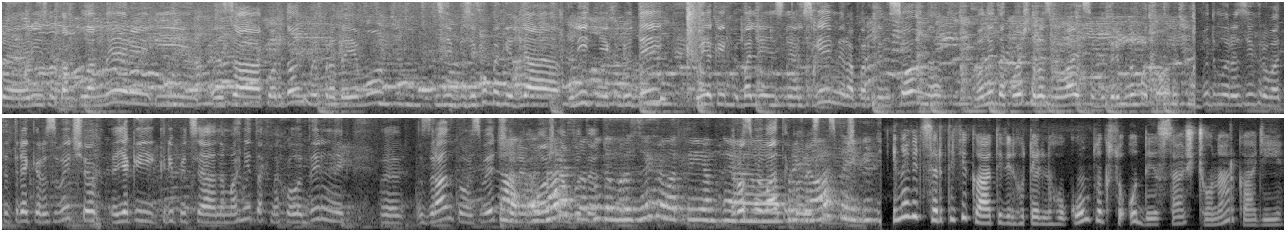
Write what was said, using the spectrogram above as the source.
е, різні там планери. І за кордон ми продаємо ці бізікубики для літніх людей, у яких болезнь Альцгеймера, Паркінсона. Вони також розвивають собі дрібну моторику. Будемо розігрувати трекер звичок, який кріпиться на магнітах на холодильник. Е, Зранку, звечора можна буде розігрувати е, розвивати корисні. І навіть сертифікати від готельного комплексу Одеса, що на Аркадії.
